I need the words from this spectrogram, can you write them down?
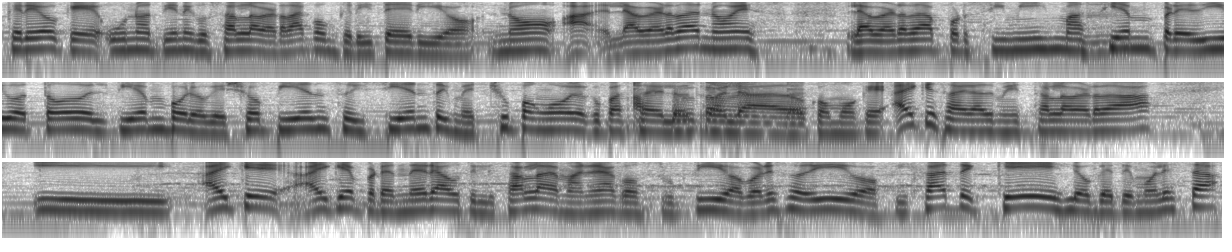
creo que uno tiene que usar la verdad con criterio. No, ah, la verdad no es la verdad por sí misma. Mm. Siempre digo todo el tiempo lo que yo pienso y siento y me chupa un huevo lo que pasa del otro lado. Como que hay que saber administrar la verdad. Y hay que, hay que aprender a utilizarla de manera constructiva. Por eso digo, fíjate qué es lo que te molesta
